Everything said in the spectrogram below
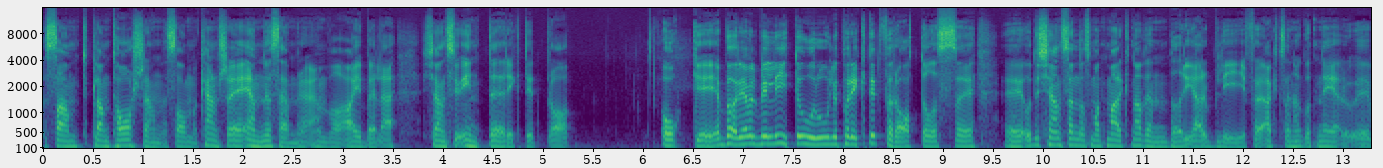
samt Plantagen som kanske är ännu sämre än vad Aibel är, känns ju inte riktigt bra. Och eh, jag börjar väl bli lite orolig på riktigt för Ratos. Eh, och det känns ändå som att marknaden börjar bli, för aktien har gått ner,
